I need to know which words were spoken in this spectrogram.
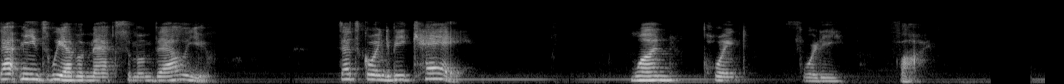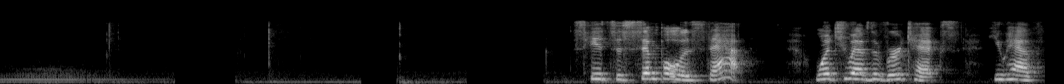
That means we have a maximum value. That's going to be K, 1.45. See, it's as simple as that. Once you have the vertex, you have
